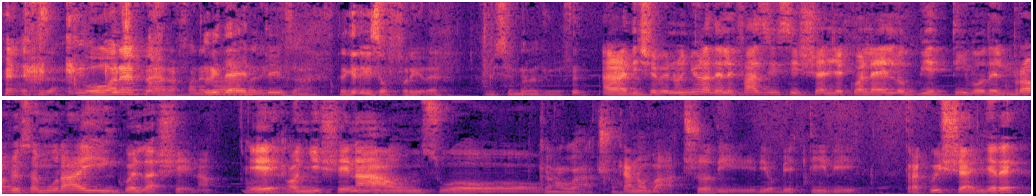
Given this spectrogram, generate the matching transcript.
esatto. Ore per fare Con i la denti. esatto. Perché devi soffrire. Mi sembra giusto. Allora, diceva, in ognuna delle fasi si sceglie qual è l'obiettivo del proprio samurai in quella scena. E Ok. ogni scena ha un suo Canovaccio. canovaccio di, di obiettivi tra cui scegliere.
